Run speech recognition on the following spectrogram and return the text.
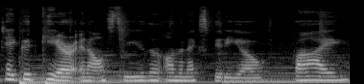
Take good care, and I'll see you on the next video. Bye.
